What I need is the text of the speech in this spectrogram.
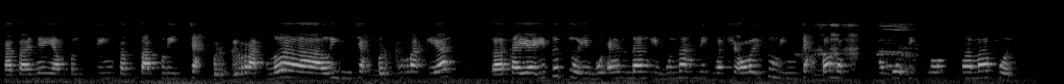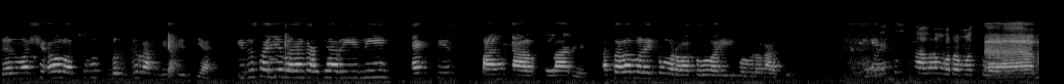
Katanya yang penting tetap lincah bergerak. Nah, lincah bergerak ya. Nah, kayak itu tuh Ibu Endang, Ibu Nahnik. Masya Allah itu lincah banget. Ada di kelas mana pun. Dan Masya Allah terus bergerak bisnisnya. Saja barangkali hari ini. Eksis Pangkal Laris. Assalamualaikum warahmatullahi wabarakatuh. Waalaikumsalam warahmatullahi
